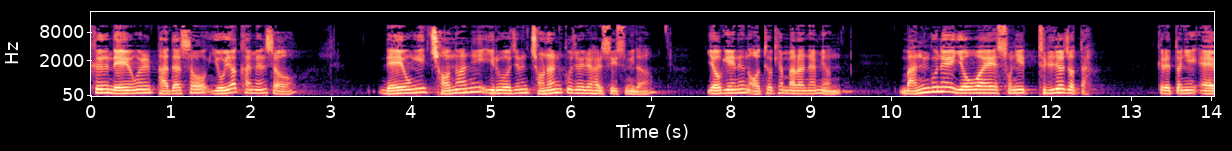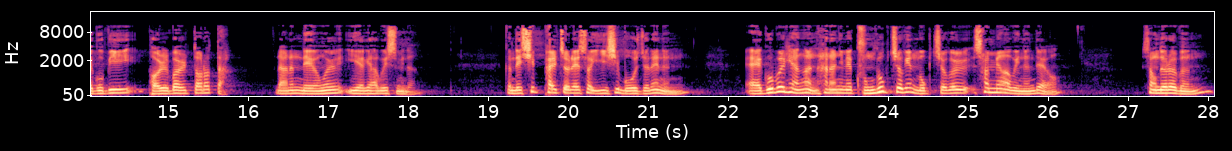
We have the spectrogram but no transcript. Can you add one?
그 내용을 받아서 요약하면서 내용이 전환이 이루어지는 전환 구절이라 할수 있습니다. 여기에는 어떻게 말하냐면 만군의 여호와의 손이 들려졌다. 그랬더니 애굽이 벌벌 떨었다. 라는 내용을 이야기하고 있습니다. 그런데 18절에서 25절에는 애굽을 향한 하나님의 궁극적인 목적을 설명하고 있는데요. 성도 여러분,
